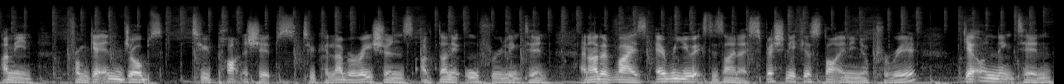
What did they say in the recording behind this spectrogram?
I mean, from getting jobs to partnerships to collaborations, I've done it all through LinkedIn. And I'd advise every UX designer, especially if you're starting in your career, get on LinkedIn,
